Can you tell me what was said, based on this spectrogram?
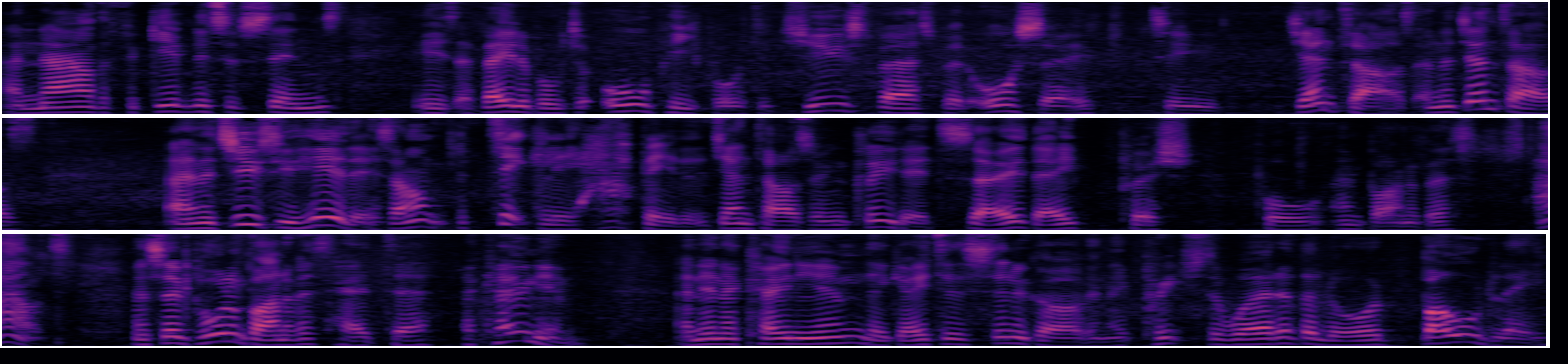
And now the forgiveness of sins is available to all people, to Jews first, but also to Gentiles. And the Gentiles and the Jews who hear this aren't particularly happy that the Gentiles are included. So they push Paul and Barnabas out. And so Paul and Barnabas head to Iconium. And in Iconium, they go to the synagogue and they preach the word of the Lord boldly.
